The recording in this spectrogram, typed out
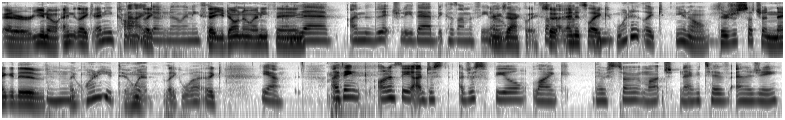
or you know, any like any that I like don't know anything. that you don't know I'm anything. there. I'm literally there because I'm a female. Exactly. Stuff So like and that. it's like Mhm. what it like you know there's just such a negative Mhm. like what are you doing like what like Yeah. I think honestly I just I just feel like there's so much negative energy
